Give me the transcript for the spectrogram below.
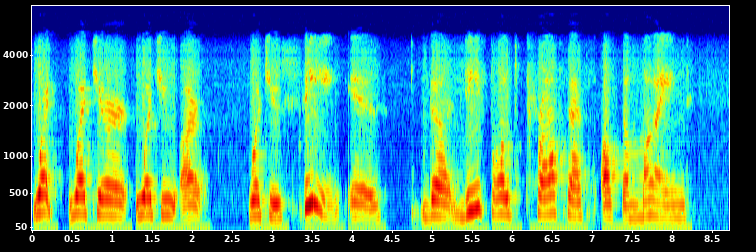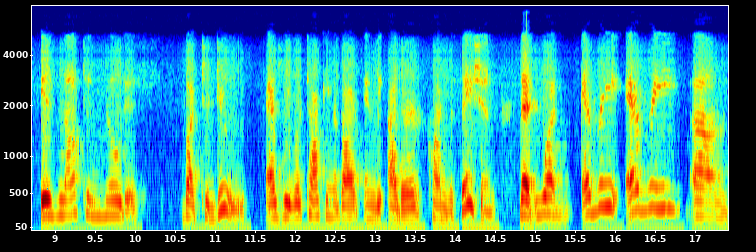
what what you're what you are what you're seeing is the default process of the mind is not to notice but to do as we were talking about in the other conversation, that what mm. every every um,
